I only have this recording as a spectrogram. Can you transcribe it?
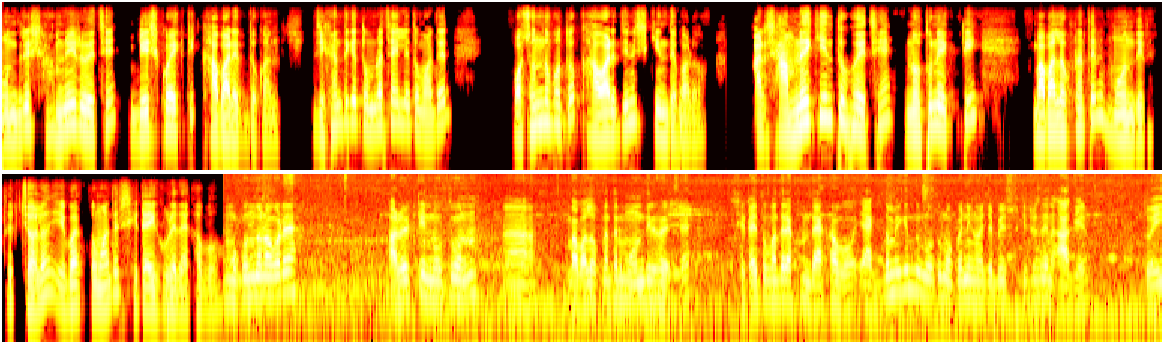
মন্দিরের সামনেই রয়েছে বেশ কয়েকটি খাবারের দোকান, যেখান থেকে তোমরা চাইলে তোমাদের পছন্দ মতো খাবারের জিনিস কিনতে পারো। আর সামনেই কিন্তু হয়েছে নতুন একটি বাবা লোকনাথের মন্দির। তো চলো, এবার তোমাদের সেটাই ঘুরে দেখাবো। মুকুন্দনগরে আরও একটি নতুন বাবা লোকনাথের মন্দির হয়েছে। সেটাই তোমাদের এখন দেখাবো। একদমই কিন্তু নতুন ওপেনিং হয়েছে বেশ কিছুদিন আগে। তো এই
